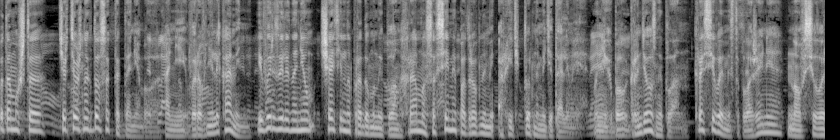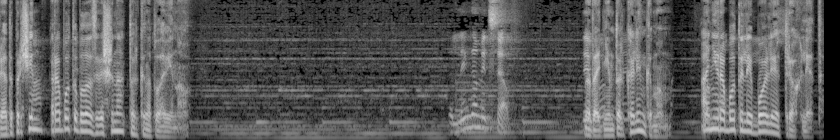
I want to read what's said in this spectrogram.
потому что чертежных досок тогда не было. Они выровняли камень и вырезали на нем тщательно продуманный план храма со всеми подробными архитектурными деталями. У них был грандиозный план, красивое местоположение, но в силу ряда причин работа была завершена только наполовину. Над одним только лингамом они работали более трех лет.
